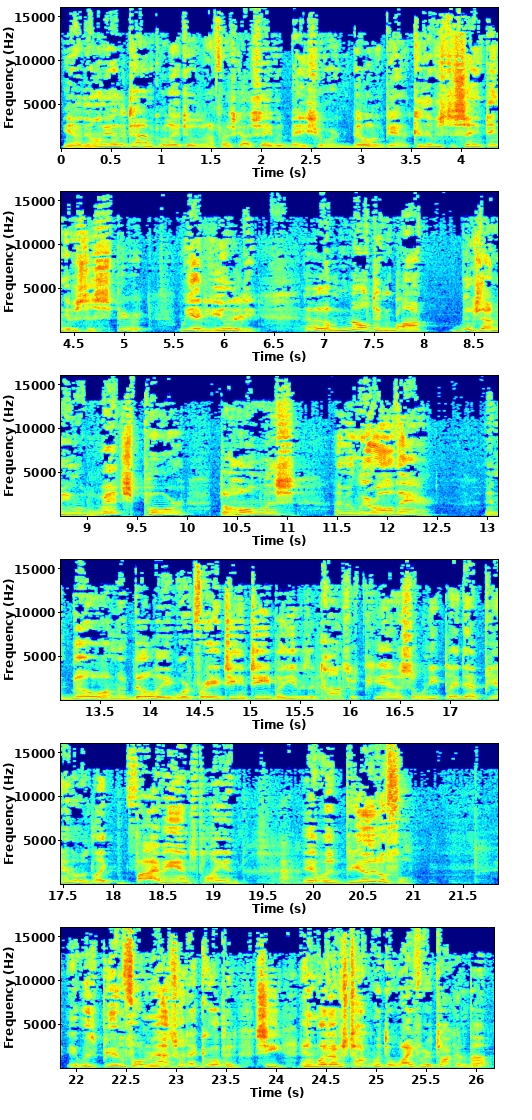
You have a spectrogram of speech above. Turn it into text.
You know, the only other time I can relate to was when I first got saved at Bayshore and Bill and piano, because it was the same thing. It was the spirit. We had unity. It was a melting block. I mean, rich, poor, the homeless. I mean, we were all there. And Bill, I mean, Bill, he worked for AT and T, but he was a concert pianist. So when he played that piano, it was like five hands playing. It was beautiful. It was beautiful. I mean, that's what I grew up in. See, and what I was talking with the wife, we were talking about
